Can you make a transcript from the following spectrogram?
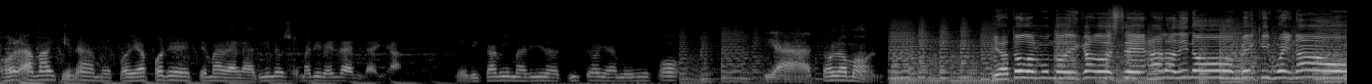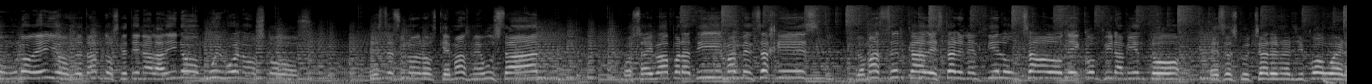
Hola máquina, me podía poner el tema de Aladino, soy Maribel Aldaya. Dedica a mi marido Tito y a mi hijo y a Tolomón. Y a todo el mundo dedicado este Aladino Make It Way Now, uno de ellos, de tantos que tiene Aladino, muy buenos todos. Este es uno de los que más me gustan. Pues ahí va para ti, más mensajes. Lo más cerca de estar en el cielo un sábado de confinamiento es escuchar Energy Power.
